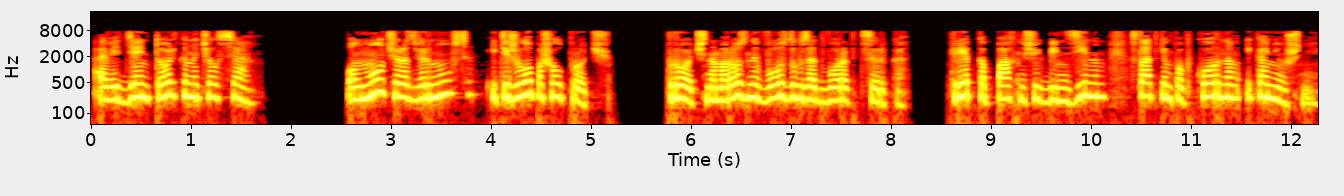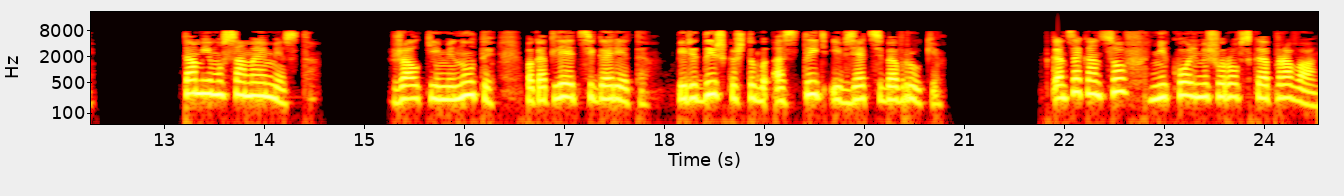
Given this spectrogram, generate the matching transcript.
а ведь день только начался. Он молча развернулся и тяжело пошел прочь. Прочь на морозный воздух задворок цирка, крепко пахнущих бензином, сладким попкорном и конюшней. Там ему самое место. Жалкие минуты, пока тлеет сигарета, передышка, чтобы остыть и взять себя в руки. В конце концов, Николь Мишуровская права.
